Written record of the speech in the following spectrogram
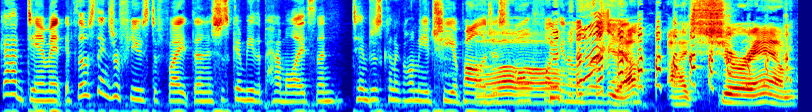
God damn it! If those things refuse to fight, then it's just gonna be the Pamelites. Then Tim's just gonna call me a chi apologist all Oh. fucking over again. yeah, I sure am.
